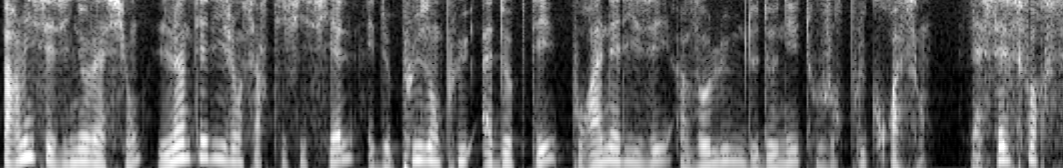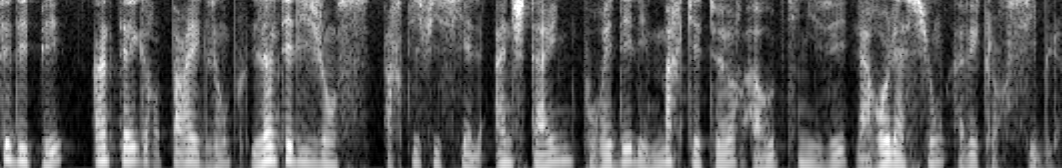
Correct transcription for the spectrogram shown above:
Parmi ces innovations, l'intelligence artificielle est de plus en plus adoptée pour analyser un volume de données toujours plus croissant. La Salesforce CDP intègre par exemple l'intelligence artificielle Einstein pour aider les marketeurs à optimiser la relation avec leurs cibles.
